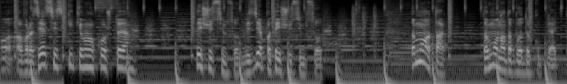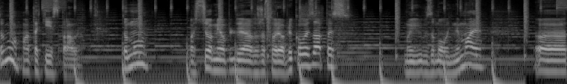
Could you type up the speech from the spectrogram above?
А в розетці скільки воно коштує? 1700. Везде по 1700. Тому отак. Тому треба буде купляти. Тому отакі справи. Тому ось цього я вже створив обліковий запис. Моїх замовлень немає. Е,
